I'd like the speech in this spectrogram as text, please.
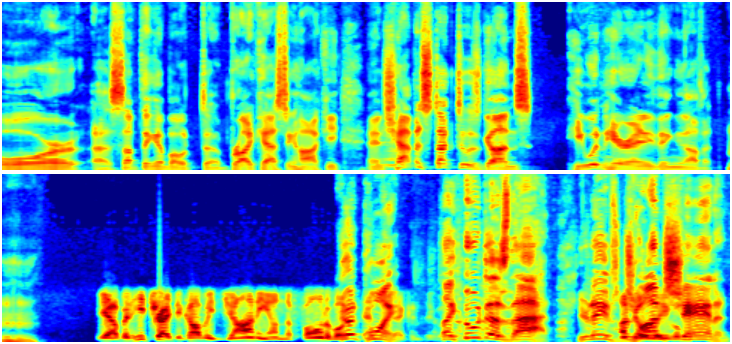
or uh, something about uh, broadcasting hockey. And Chapman stuck to his guns. He wouldn't hear anything of it. Mm-hmm. Yeah, but he tried to call me Johnny on the phone about Good 10 point. seconds ago. Like, who does that? Your name's John Shannon.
